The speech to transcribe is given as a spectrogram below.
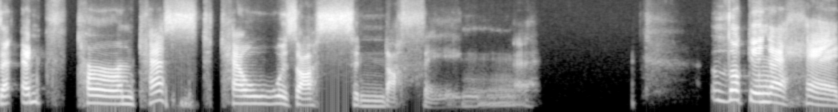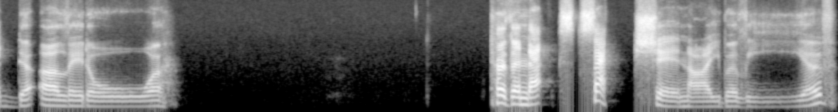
the nth term test tells us nothing. Looking ahead a little to the next section, I believe.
